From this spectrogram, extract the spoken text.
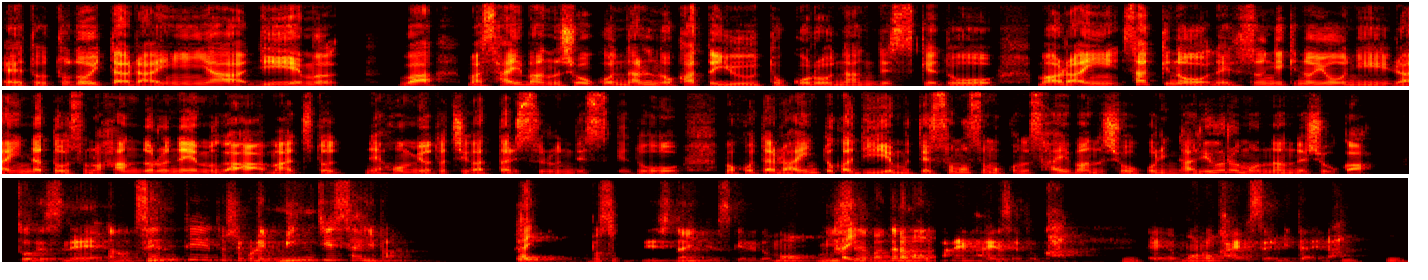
えっ、と、届いた LINE や DM は、まあ、裁判の証拠になるのかっていうところなんですけど、まあ、LINE、さっきのね、寸劇のように、LINE だとそのハンドルネームが、まあ、ちょっとね、本名と違ったりするんですけど、まあ、こういった LINE とか DM ってそもそもこの裁判の証拠になり得るもんなんでしょうか？そうですねあの前提としてこれ民事裁判をまあ想定したいんですけれども、民事裁判ならまあお金返せとか、うんえー物返せみたいな、うんいわ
